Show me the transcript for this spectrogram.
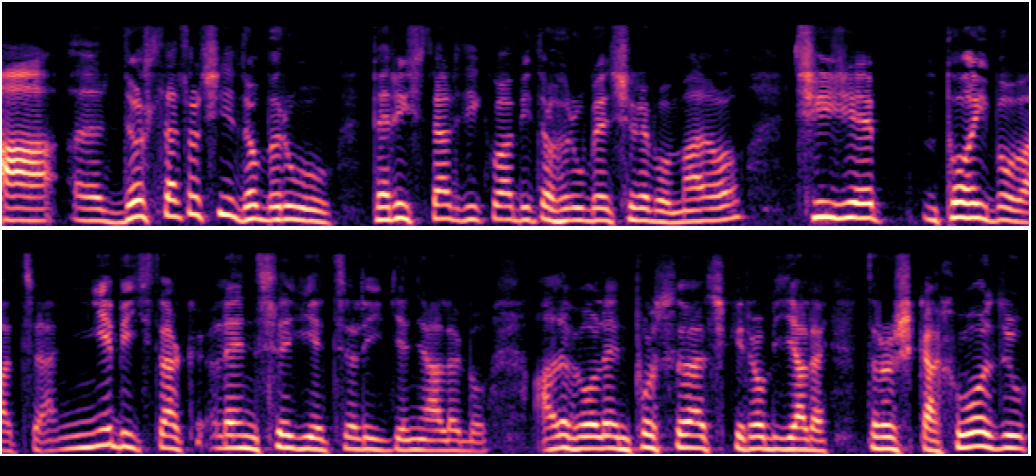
a e, dostatočne dobrú peristaltiku, aby to hrubé črevo malo Čiže pohybovať sa, nebyť tak len sedieť celý deň, alebo, alebo len postovačky robiť, ale troška chôdzu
